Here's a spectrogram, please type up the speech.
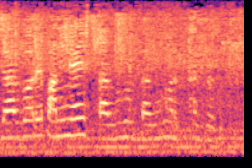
যার ঘরে পানি নেই, তার ঘর- তার ঘরে থাকবে।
